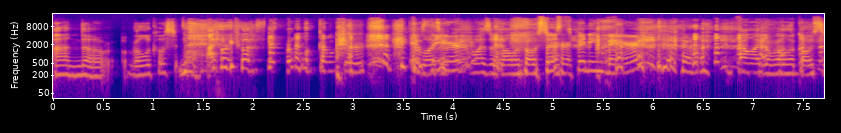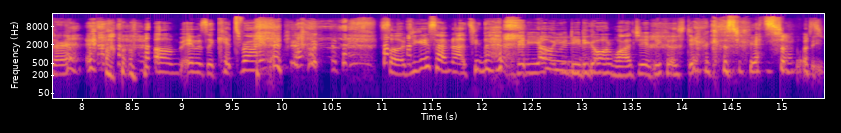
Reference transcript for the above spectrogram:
on the roller coaster, well, I don't even know if it's a roller coaster. It was, a, it was a roller coaster. The spinning bear. it felt like a roller coaster. um, it was a kids ride. so if you guys have not seen that video, Oh, you need to go and watch it because Derek Derica's was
